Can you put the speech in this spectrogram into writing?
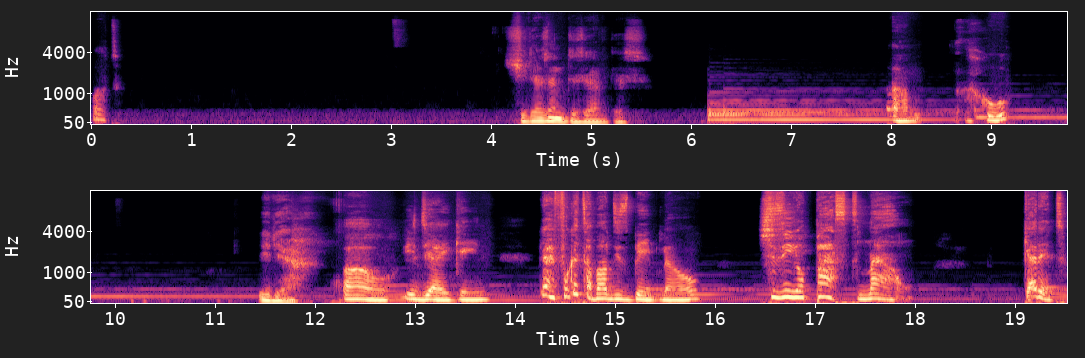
What? She doesn't deserve this. Um, who? Idia. Oh, Idia again. Yeah, forget about this babe now. She's in your past now. Get it?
